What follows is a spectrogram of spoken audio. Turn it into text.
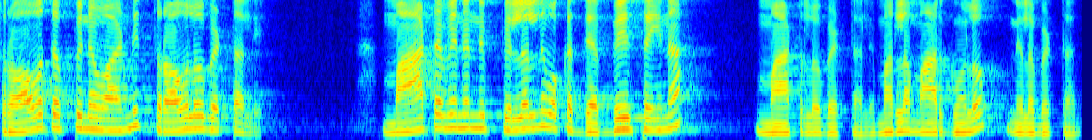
త్రోవ తప్పిన వాడిని త్రోవలో పెట్టాలి. మాట వినని పిల్లల్ని ఒక దెబ్బేసైనా మాటలో పెట్టాలి. మరలా మార్గంలో నిలబెట్టాలి.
